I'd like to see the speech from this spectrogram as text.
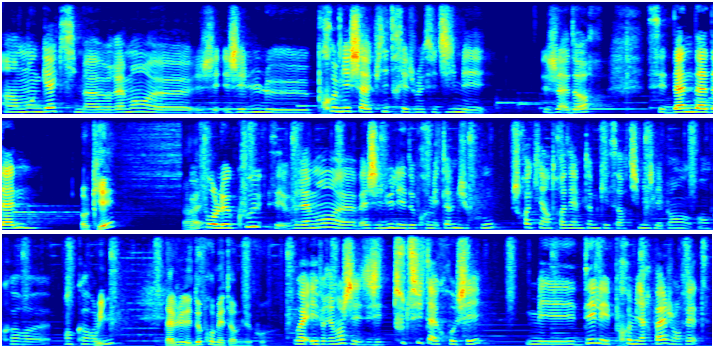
Un manga qui m'a vraiment. euh, J'ai j'ai lu le premier chapitre et je me suis dit, mais j'adore. C'est Dan Dadan. Ok. Ouais. Pour le coup, c'est vraiment. euh, bah, J'ai lu les deux premiers tomes du coup. Je crois qu'il y a un troisième tome qui est sorti, mais je l'ai pas en- encore, euh, encore Oui. lu. T'as lu les deux premiers tomes du coup. Ouais, et vraiment, j'ai tout de suite accroché, mais dès les premières pages en fait.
